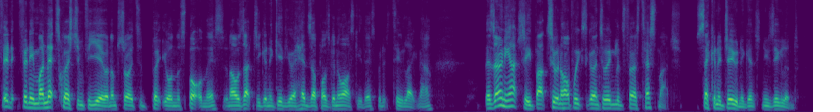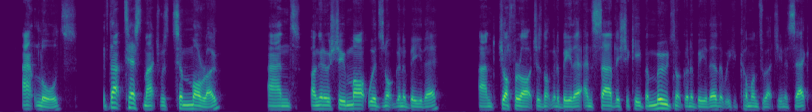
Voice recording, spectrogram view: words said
Fin- Finny, my next question for you, and I'm sorry to put you on the spot on this, and I was actually going to give you a heads up. I was going to ask you this, but it's too late now. There's only actually about two and a half weeks to go into England's first Test match, second of June against New Zealand at Lords. If that Test match was tomorrow, and I'm going to assume Mark Wood's not going to be there, and Jofra Archer's not going to be there, and sadly Saqib Mahmood's not going to be there, that we could come on to actually in a sec.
